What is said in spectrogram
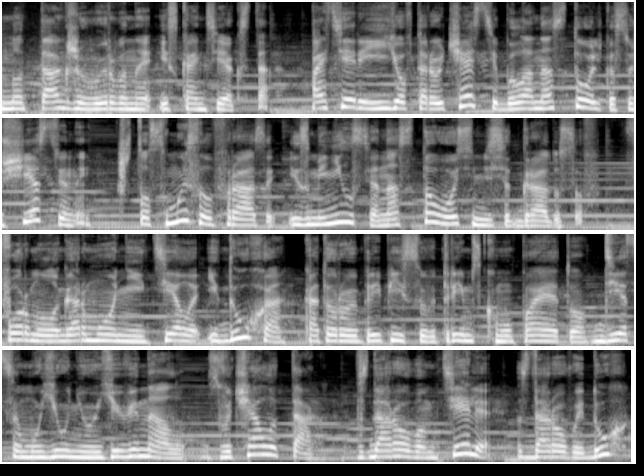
но также вырванная из контекста. Потеря ее второй части была настолько существенной, что смысл фразы изменился на 180 градусов. Формула гармонии тела и духа, которую приписывают римскому поэту Дециму Юнию Ювеналу, звучала так. В здоровом теле здоровый дух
